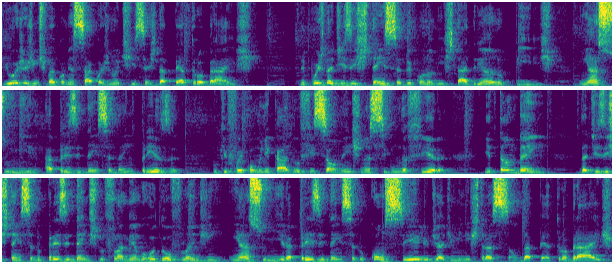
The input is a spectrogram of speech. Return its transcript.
E hoje a gente vai começar com as notícias da Petrobras. Depois da desistência do economista Adriano Pires em assumir a presidência da empresa, o que foi comunicado oficialmente na segunda-feira, e também da desistência do presidente do Flamengo, Rodolfo Landim, em assumir a presidência do Conselho de Administração da Petrobras,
